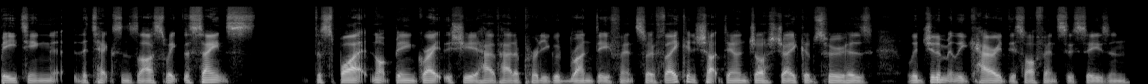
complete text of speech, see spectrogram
beating the Texans last week. The Saints, despite not being great this year, have had a pretty good run defense. So if they can shut down Josh Jacobs, who has legitimately carried this offense this season,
